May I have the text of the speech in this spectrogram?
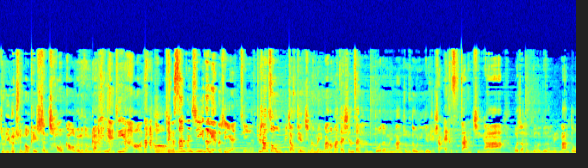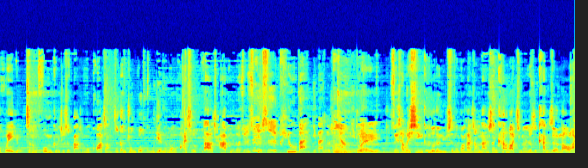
就一个拳头可以伸超高的那种感觉。她眼睛也好大，嗯整个三分之一的脸都是眼睛。就像这种比较典型的美漫的话，在现在很多的美漫中都已经延续，像 X 战警啊，或者很多很多的美漫都会有这种风格，就是把人物夸张。这跟中国古典的那种画还是有很大的差别的。我觉得这也是 Q 版一般都是这样必嗯，对，所以才会吸引更多的女生的观看。像男生看的话，基本上就是看热闹了。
